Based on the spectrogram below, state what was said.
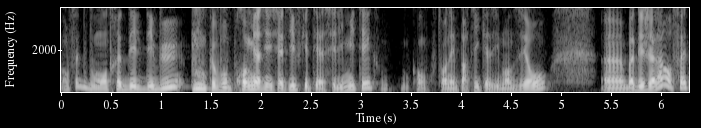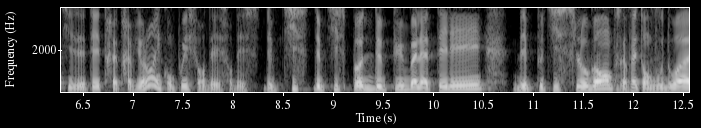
en fait, vous montrez dès le début que vos premières initiatives, qui étaient assez limitées, quand on est parti quasiment de zéro, bah déjà là, en fait, ils étaient très très violents, y compris sur des, sur des, petits, des petits spots de pub à la télé, des petits slogans, parce qu'en fait, on vous doit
